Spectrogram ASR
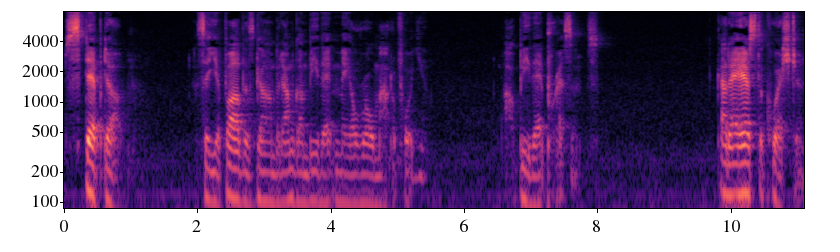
stepped up and said, Your father's gone, but I'm going to be that male role model for you? I'll be that presence. Got to ask the question,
